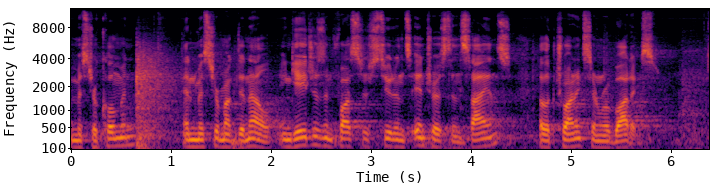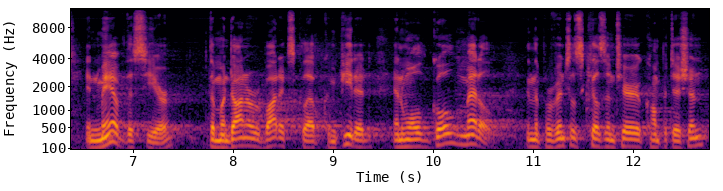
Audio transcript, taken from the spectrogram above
Mr. Coleman, and Mr. McDonnell, engages and fosters students' interest in science, electronics, and robotics. In May of this year, the Madonna Robotics Club competed and won gold medal in the Provincial Skills Ontario competition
